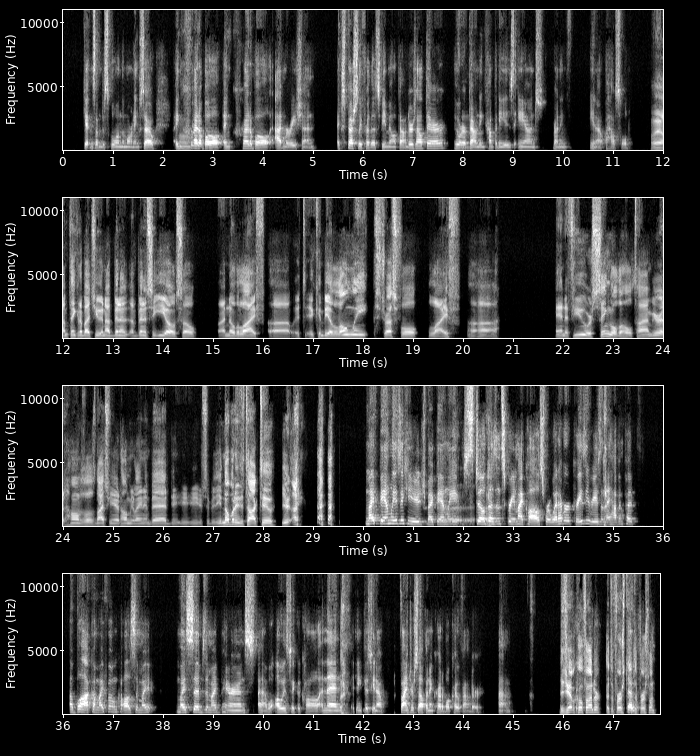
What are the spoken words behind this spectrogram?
getting some to school in the morning. So incredible, oh. incredible admiration especially for those female founders out there who are mm. founding companies and running, you know, a household. Well, I'm thinking about you, and I've been a I've been a CEO, so I know the life. Uh, it it can be a lonely, stressful life. Uh, and if you are single the whole time, you're at home. Those nights when you're at home, you're laying in bed, you, you're, super, you're nobody to talk to. You're like, my family is a huge my family still doesn't screen my calls for whatever crazy reason they haven't put a block on my phone calls so my my sibs and my parents uh, will always take a call and then i think just you know find yourself an incredible co-founder um, did you have a co-founder at the first so, at the first one?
